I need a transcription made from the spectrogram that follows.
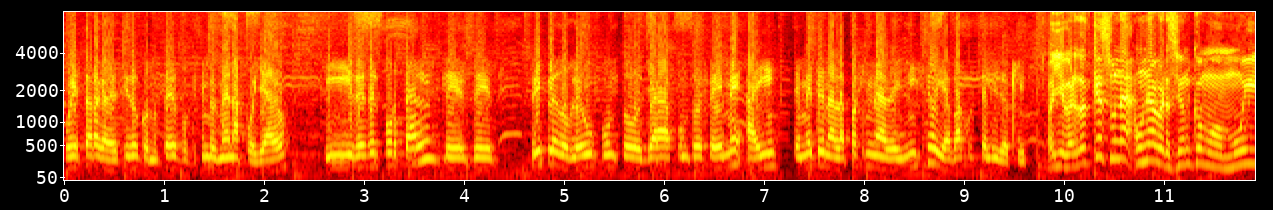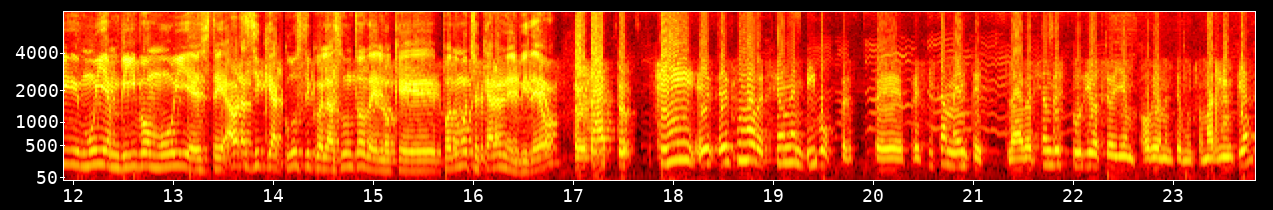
voy a estar agradecido con ustedes porque siempre me han apoyado. Y desde el portal, desde www.ya.fm, ahí se meten a la página de inicio y abajo está el videoclip. Oye, ¿verdad que es una, una versión como muy, muy en vivo, muy, este, ahora sí que acústico el asunto de lo que podemos checar en el video? Exacto. Sí, es, una versión en vivo, pre- pre- precisamente. La versión de estudio se oye obviamente mucho más limpia.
